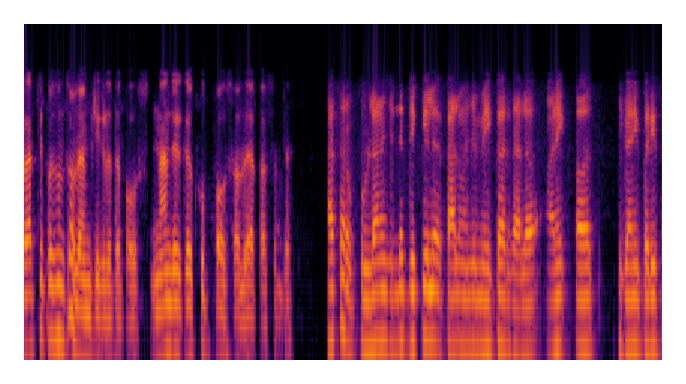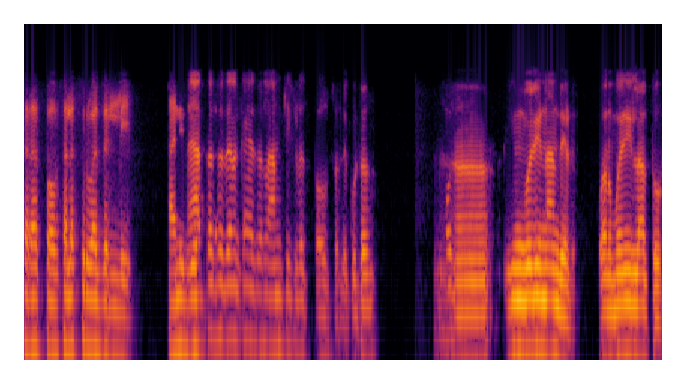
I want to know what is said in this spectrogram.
रात्रीपासून चालू आहे आमच्या इकडे तर पाऊस. नांदेडकडे खूप पाऊस चालू आहे आता सध्या. हा सर बुलढाणा जिल्ह्यात देखील काल म्हणजे मेकर झालं. अनेक ठिकाणी परिसरात पावसाला सुरुवात झालेली आहे. आणि नाही आता सध्या काय झालं आमच्या इकडेच पाऊस चालू आहे कुठं? अं, हिंगोली नांदेड परभणी लातूर.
